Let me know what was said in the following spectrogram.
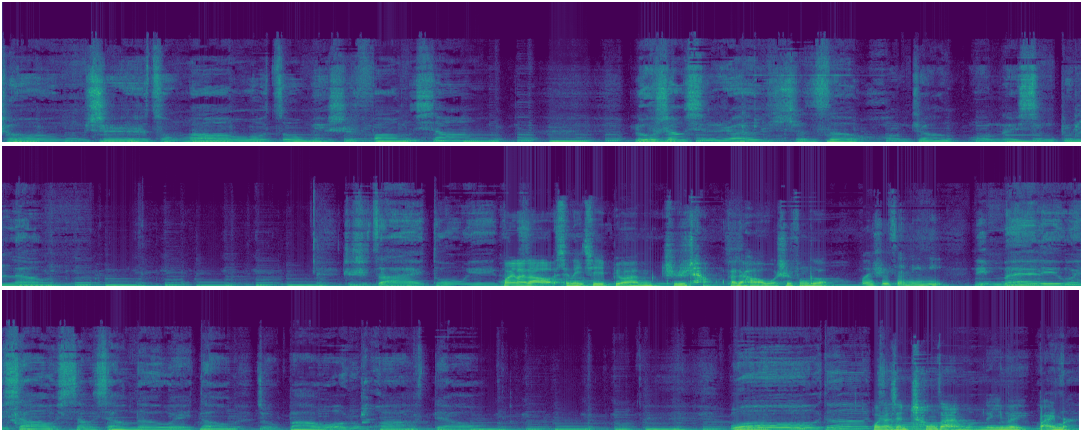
城市匆忙，我总迷失方向。路上行人神色慌张，我内心冰凉。只是在同一欢迎来到新的一期 BOM 职场，大家好，我是峰哥。我是简玲玲，你美丽微笑，香香的味道我想先称赞我们的一位 Bimer，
